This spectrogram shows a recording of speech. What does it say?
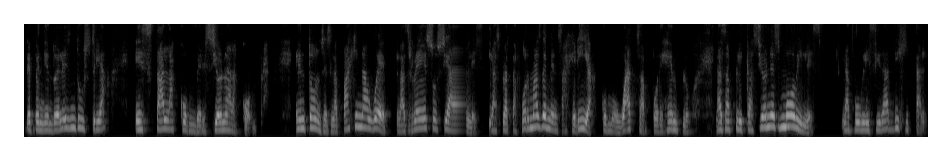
dependiendo de la industria, está la conversión a la compra. Entonces, la página web, las redes sociales, las plataformas de mensajería como WhatsApp, por ejemplo, las aplicaciones móviles, la publicidad digital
